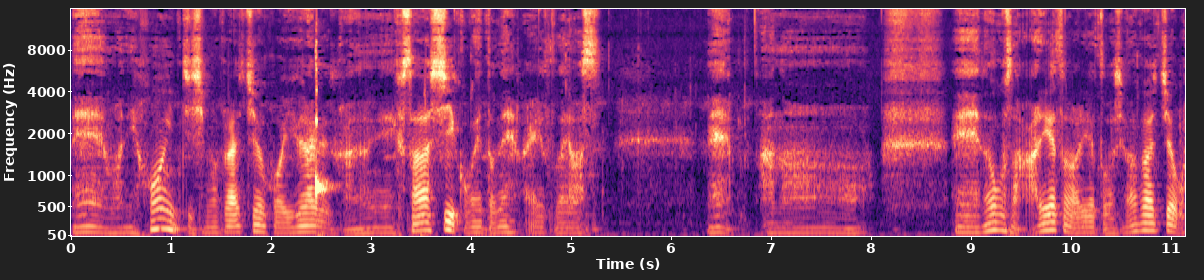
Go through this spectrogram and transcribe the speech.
え。ねえ、もう日本一島倉千代子を言うられるからね、ふさわしいコメントね、ありがとうございます。ねえ、あのー、えー、のうこさん、ありがとう、ありがとう、島倉千代子。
